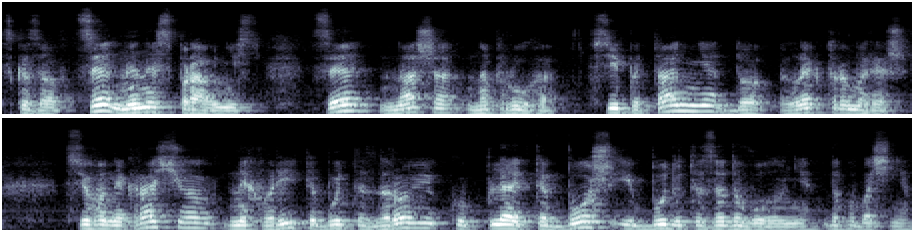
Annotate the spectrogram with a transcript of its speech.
сказав. Це не несправність, це наша напруга. Всі питання до електромереж. Всього найкращого, не хворійте, будьте здорові, купляйте Bosch і будете задоволені. До побачення.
